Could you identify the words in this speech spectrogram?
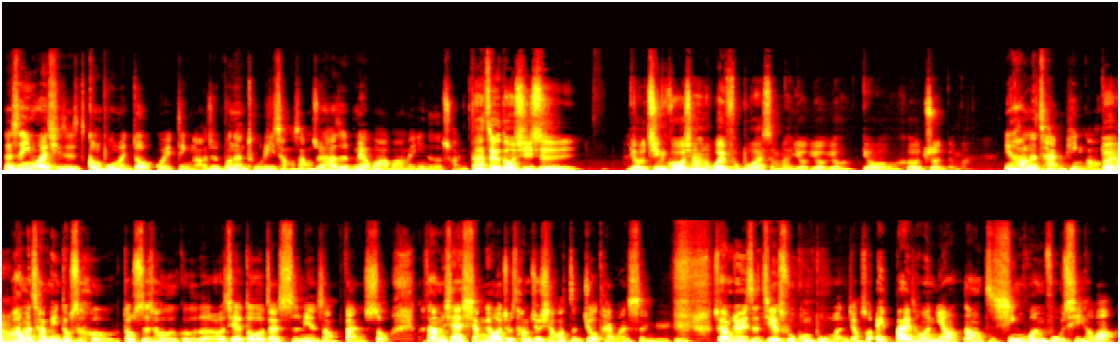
但是因为其实公部门都有规定啦，就是不能图利厂商，所以他是没有办法帮他们印这个传单。那这个东西是有经过像什么卫福部还是什么有有有有核准的吗？因为他们的产品哦、对啊他们产品都是合都是合格的，而且都有在市面上贩售。可他们现在想要的就是，他们就想要拯救台湾生育率，所以他们就一直接触公部门，讲说，哎、拜托你要让这新婚夫妻好不好，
